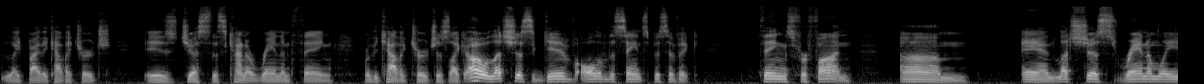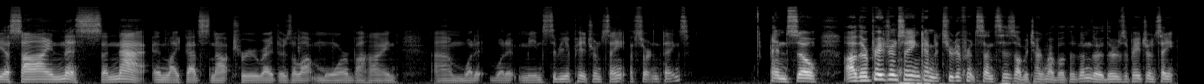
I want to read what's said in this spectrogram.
like by the Catholic Church, is just this kind of random thing where the Catholic Church is like, oh, let's just give all of the saint specific things for fun. Um, and let's just randomly assign this and that and like that's not true right there's a lot more behind um, what it what it means to be a patron saint of certain things and so uh, they're patron saint in kind of two different senses. I'll be talking about both of them. There, there's a patron saint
